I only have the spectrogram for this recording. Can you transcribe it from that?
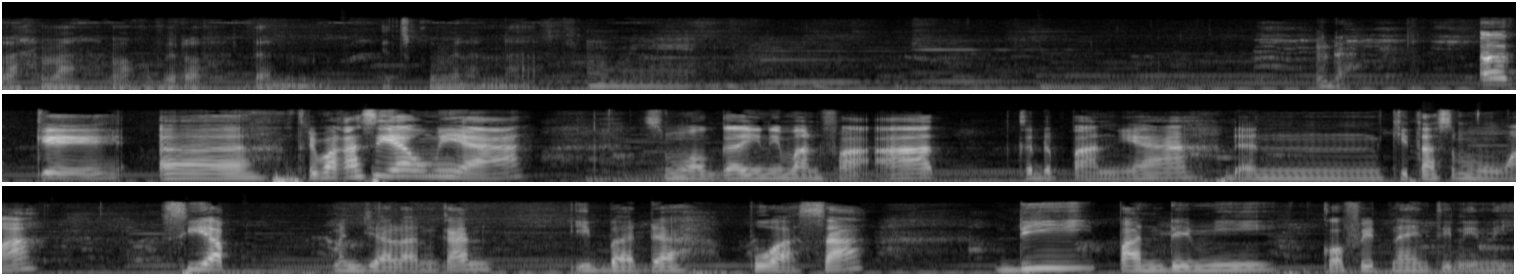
Rahmah, maghfirah dan itqu minan nar. Amin. Udah. Oke, eh, terima kasih ya Umi ya. Semoga ini manfaat ke depannya dan kita semua siap menjalankan ibadah puasa di pandemi COVID-19 ini.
